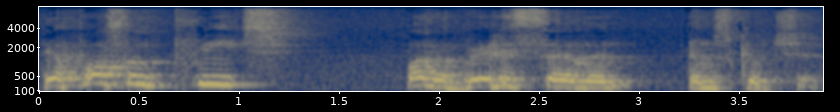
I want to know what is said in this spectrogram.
the apostle preached one of the greatest sermons in Scripture.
